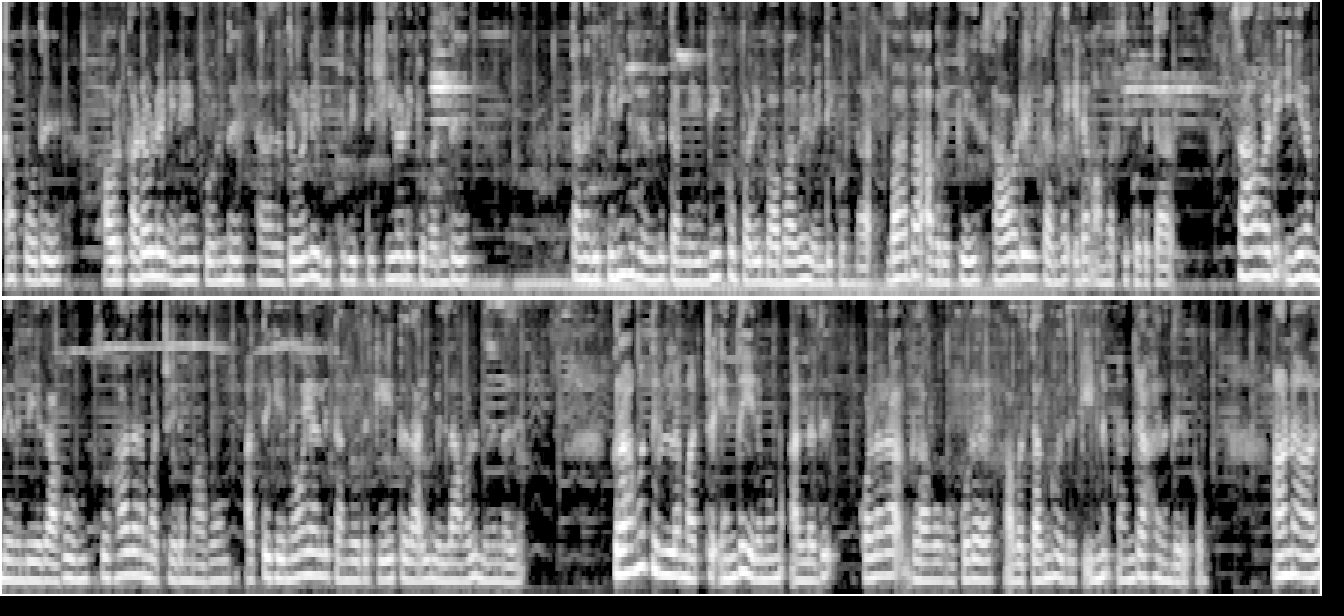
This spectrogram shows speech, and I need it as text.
அப்போது அவர் கடவுளை நினைவு கூர்ந்து தனது தொழிலை விட்டுவிட்டு ஷீரடிக்கு வந்து தனது பிணியிலிருந்து தன்னை விடுவிக்கும்படி பாபாவை வேண்டிக் கொண்டார். பாபா அவருக்கு சாவடியில் தங்க இடம் அமர்த்தி கொடுத்தார். சாவடி ஈரம் நிரம்பியதாகவும் சுகாதாரமற்ற இடமாகவும் அத்தகைய நோயாளி தங்குவதற்கு ஏற்றதாயும் இல்லாமலும் இருந்தது. கிராமத்தில் உள்ள மற்ற எந்த இடமும் அல்லது கொலரா கிராமமும் கூட அவர் தங்குவதற்கு இன்னும் நன்றாக இருந்திருக்கும். ஆனால்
